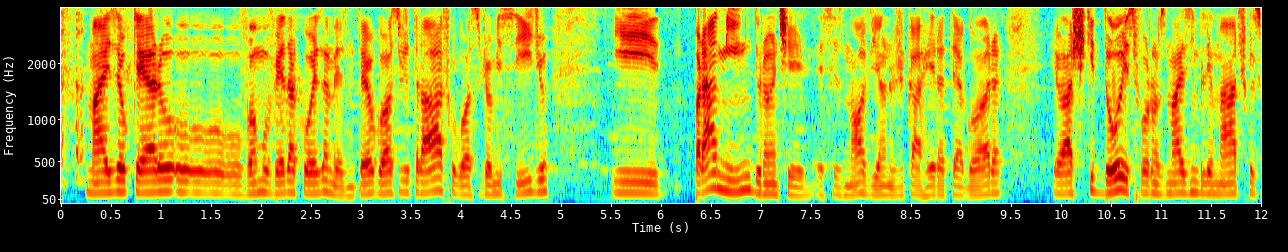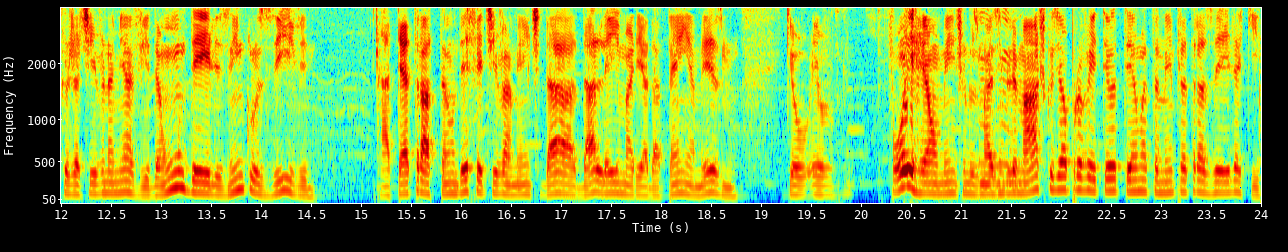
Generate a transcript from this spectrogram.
mas eu quero o, o, o, vamos ver da coisa mesmo. Então eu gosto de tráfico, gosto de homicídio. E para mim, durante esses nove anos de carreira até agora, eu acho que dois foram os mais emblemáticos que eu já tive na minha vida. Um deles, inclusive, até tratando efetivamente da, da Lei Maria da Penha mesmo, que eu, eu foi realmente um dos mais uhum. emblemáticos e eu aproveitei o tema também para trazer ele aqui.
